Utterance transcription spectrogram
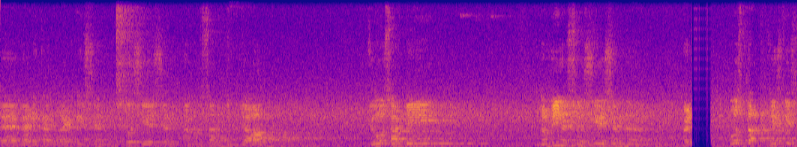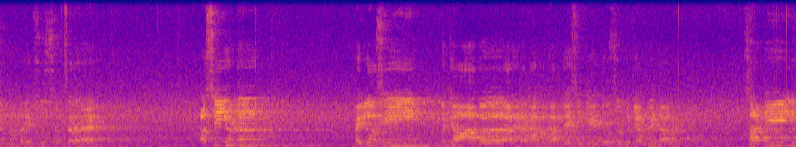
medical practitioner association Amritsar, Punjab, ਜੋ ਸਾਡੀ ਨਵੀਂ ਐਸੋਸੀਏਸ਼ਨ ਉਸ ਦਾ ਰਜਿਸਟ੍ਰੇਸ਼ਨ ਨੰਬਰ 170 ਹੈ। ਅਸੀਂ ਹੁਣ ਪਹਿਲਾਂ ਅਸੀਂ ਪੰਜਾਬ ਵਾਲੇ ਦਾ ਕੰਮ ਕਰਦੇ ਸੀਗੇ 295 ਨਾਲ। ਸਾਡੀ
